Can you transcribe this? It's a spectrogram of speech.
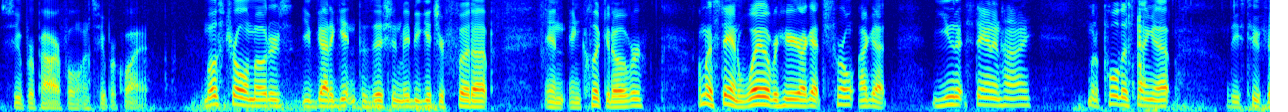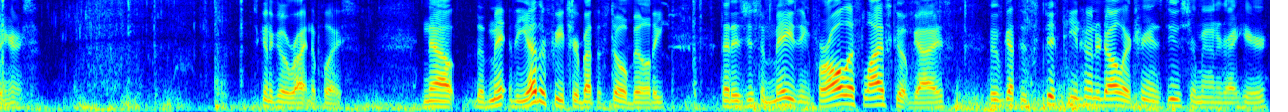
super powerful and super quiet. Most trolling motors, you've got to get in position, maybe get your foot up and, and click it over. I'm gonna stand way over here. I got I got unit standing high. I'm gonna pull this thing up with these two fingers. It's gonna go right into place. Now, the, the other feature about the stowability that is just amazing for all us LiveScope guys who've got this $1,500 transducer mounted right here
